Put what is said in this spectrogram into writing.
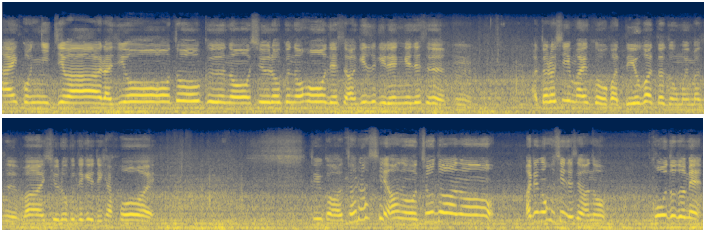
はい、こんにちは。ラジオトークの収録の方です。秋月蓮華です。うん。新しいマイクを買ってよかったと思います。わー、収録できるで100ほーい。っていうか、新しい、あの、ちょうどあの、あれが欲しいんですよ。あの、コード止め。うん。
